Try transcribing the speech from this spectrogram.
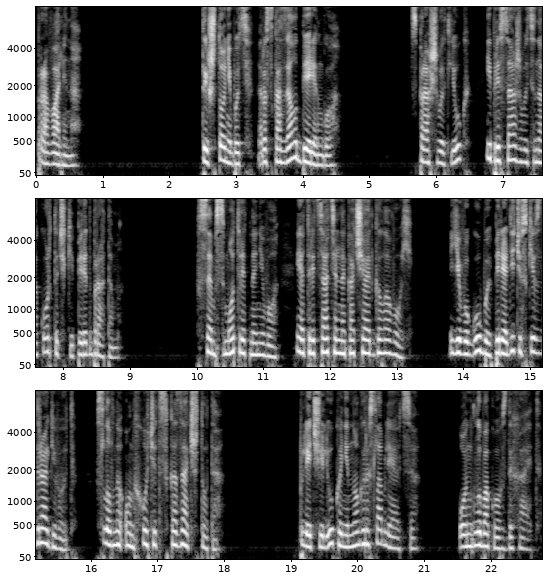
провалена. «Ты что-нибудь рассказал Берингу?» спрашивает Люк и присаживается на корточки перед братом. Сэм смотрит на него и отрицательно качает головой. Его губы периодически вздрагивают, словно он хочет сказать что-то. Плечи Люка немного расслабляются. Он глубоко вздыхает.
